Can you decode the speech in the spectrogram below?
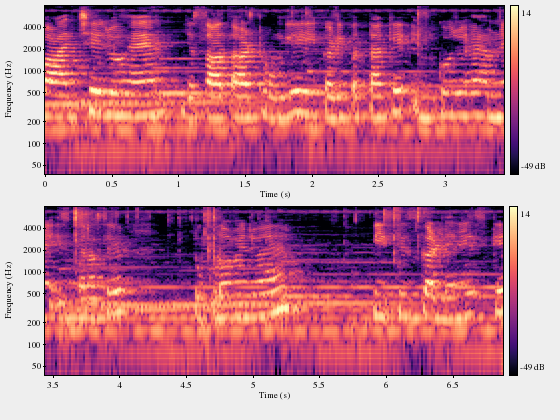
पाँच छः जो है, या सात, आठ होंगे, ये कड़ी पत्ता के, इनको जो है हमने इस तरह से टुकड़ों में जो है पीसेस कर लेने इसके।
